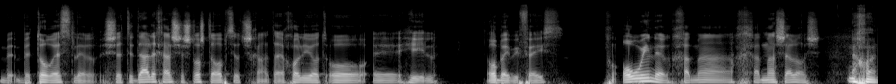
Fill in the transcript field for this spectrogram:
ב- בתור wrestler, שתדע לך ששלושת האופציות שלך, אתה יכול להיות או אה, heel, או baby face, או winner, אחד, מה, אחד מהשלוש. נכון.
